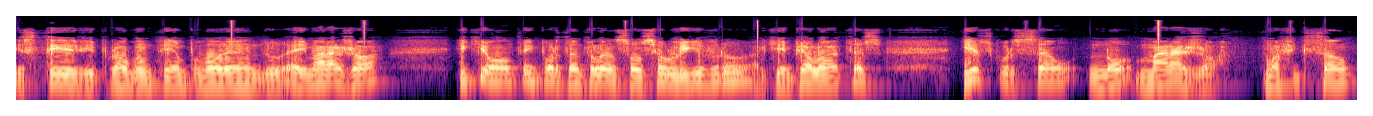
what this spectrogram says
esteve por algum tempo morando em Marajó e que ontem, portanto, lançou seu livro aqui em Pelotas, Excursão no Marajó, uma ficção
